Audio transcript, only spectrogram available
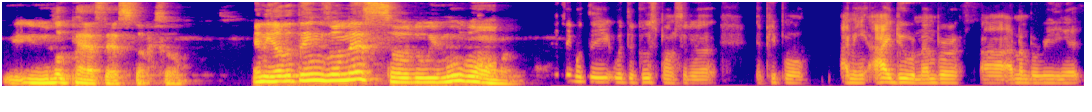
you, look past that stuff. So, any other things on this? So, do we move on? I think with the with the goosebumps that uh, that people. I mean, I do remember. Uh, I remember reading it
